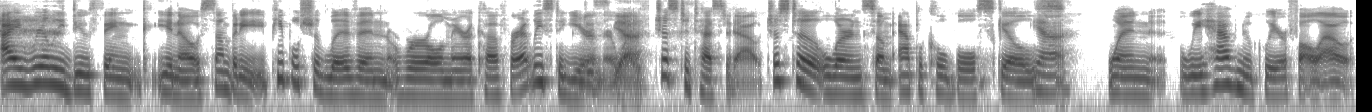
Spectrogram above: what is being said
I really do think, you know, somebody people should live in rural America for at least a year in their yeah. life just to test it out, just to learn some applicable skills yeah. when we have nuclear fallout.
